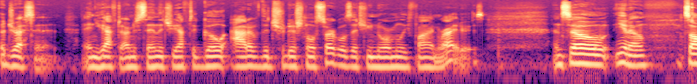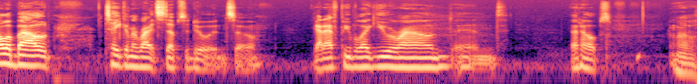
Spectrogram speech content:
addressing it, and you have to understand that you have to go out of the traditional circles that you normally find writers. And so, you know, it's all about taking the right steps to do it. And so, you got to have people like you around, and that helps. Well,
